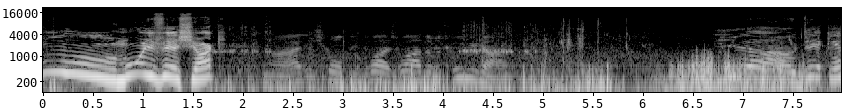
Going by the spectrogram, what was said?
Oeh, mooie vis, Jack. Nou, die schot die was zwaar door het groen gegaan. Ja, dik hè?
